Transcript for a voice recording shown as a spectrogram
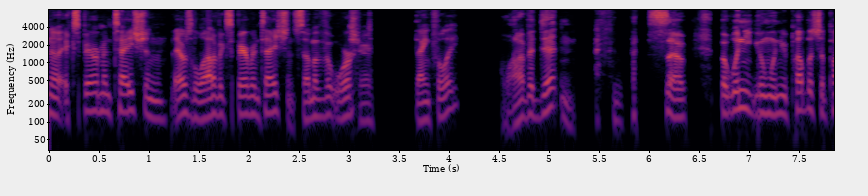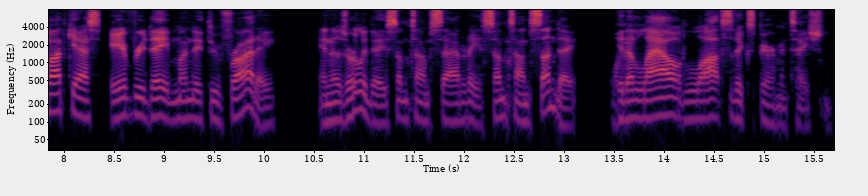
know, experimentation. There was a lot of experimentation. Some of it worked, sure. thankfully. A lot of it didn't. so, but when you when you publish a podcast every day, Monday through Friday, in those early days, sometimes Saturday and sometimes Sunday, it allowed lots of experimentation,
